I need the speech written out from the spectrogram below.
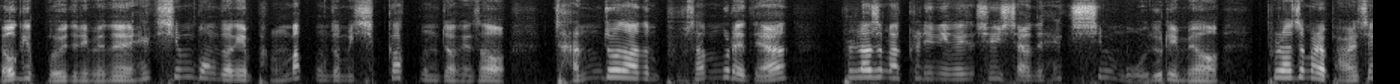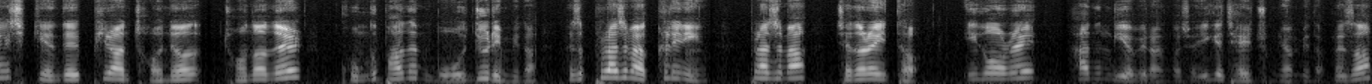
여기 보여드리면은 핵심 공정인 방막 공정 및 식각 공정에서 잔존하는 부산물에 대한 플라즈마 클리닝을 실시하는 핵심 모듈이며 플라즈마를 발생시키는데 필요한 전원, 전원을 공급하는 모듈입니다. 그래서 플라즈마 클리닝, 플라즈마 제너레이터 이거를 하는 기업이라는 거죠. 이게 제일 중요합니다. 그래서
